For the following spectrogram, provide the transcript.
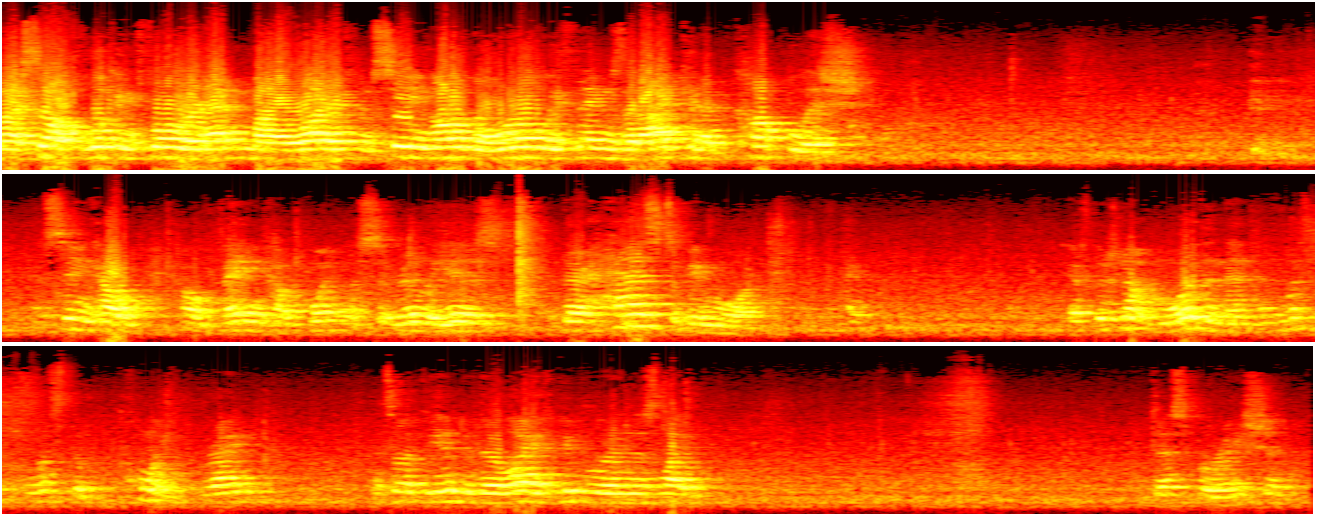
myself looking forward at my life and seeing all the worldly things that I can accomplish and seeing how, how vain, how pointless it really is. There has to be more. If there's not more than that, then what's, what's the point, right? And so at the end of their life, people are in this like desperation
